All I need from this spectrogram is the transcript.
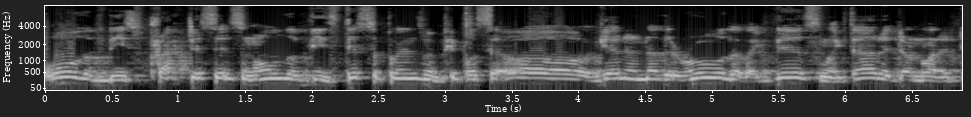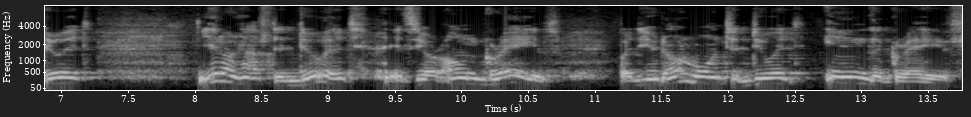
All of these practices and all of these disciplines when people say, oh again another rule that like this and like that, I don't want to do it. You don't have to do it, it's your own grave but you don't want to do it in the grave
